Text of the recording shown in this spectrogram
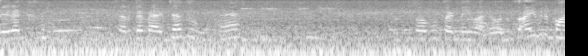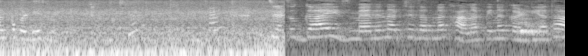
मेरे सर पे बैठ जा तू तो अब उतरने ही वाले और आई मेरे बाल पकड़ लिए इसने तो गाइज़ मैंने ना अच्छे से अपना खाना पीना कर लिया था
